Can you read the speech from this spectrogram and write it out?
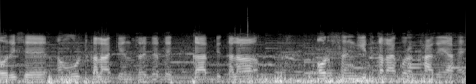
और इसे अमूर्त कला के अंतर्गत काव्य कला और संगीत कला को रखा गया है।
